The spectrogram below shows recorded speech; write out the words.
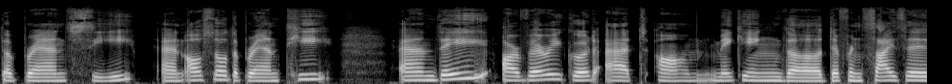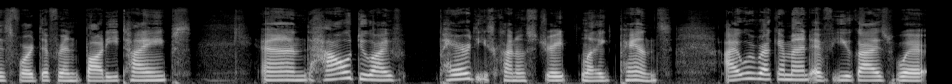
the brand C and also the brand T. And they are very good at um, making the different sizes for different body types. And how do I pair these kind of straight legged pants? I would recommend if you guys wear,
